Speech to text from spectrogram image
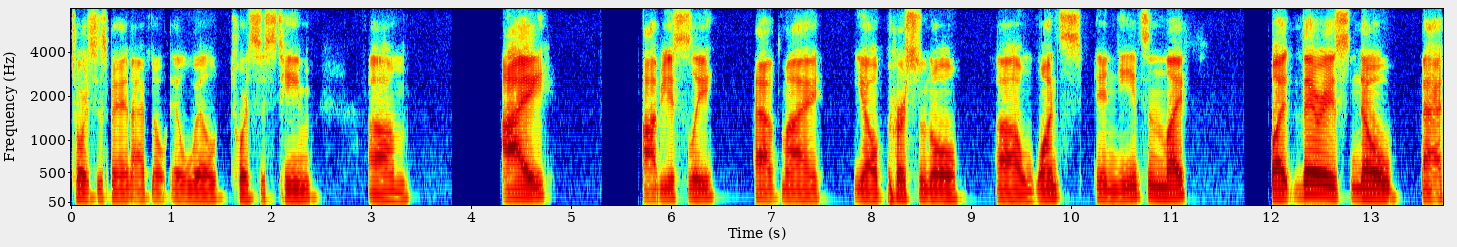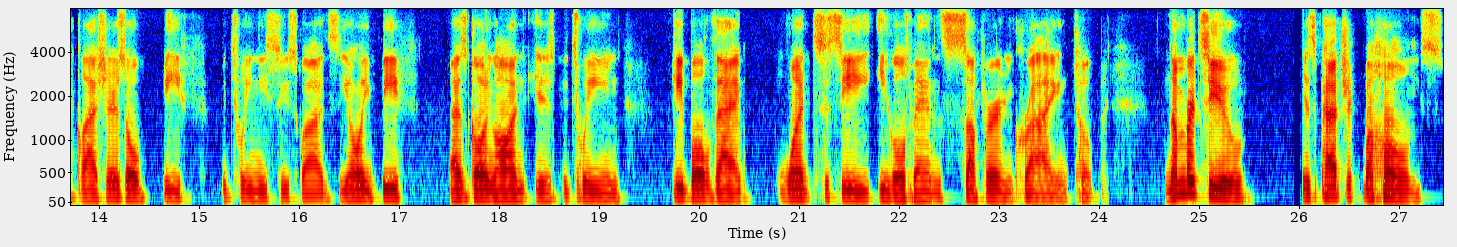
towards this man. I have no ill will towards this team. Um, I obviously have my you know personal uh, wants and needs in life, but there is no backlash. There's no beef between these two squads. The only beef that's going on is between people that want to see Eagles fans suffer and cry and cope. Number two is Patrick Mahomes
